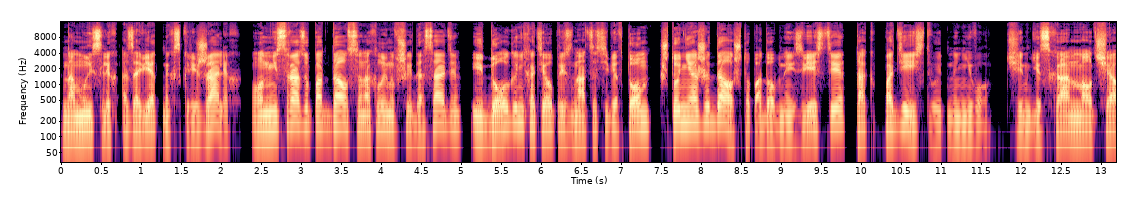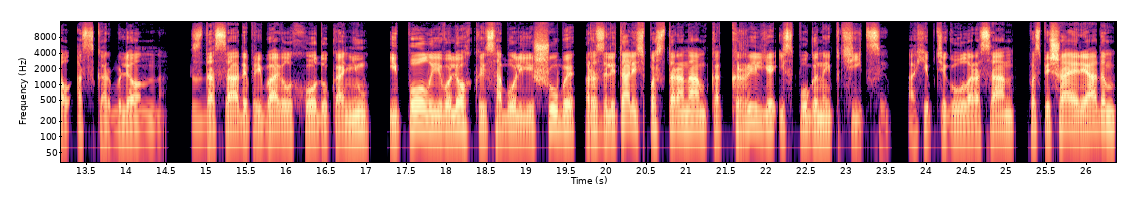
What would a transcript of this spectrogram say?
на мыслях о заветных скрижалях, он не сразу поддался нахлынувшей досаде и долго не хотел признаться себе в том, что не ожидал, что подобное известие так подействует на него. Чингисхан молчал оскорбленно. С досады прибавил ходу коню, и полы его легкой собольей шубы разлетались по сторонам, как крылья испуганной птицы. А Хиптигул Арасан, поспешая рядом,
